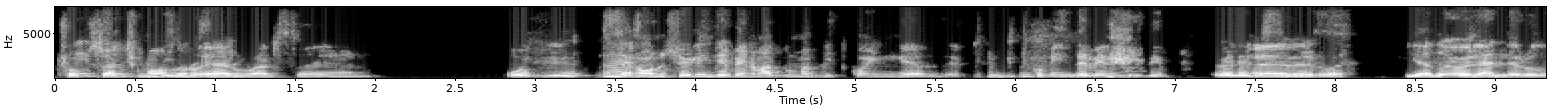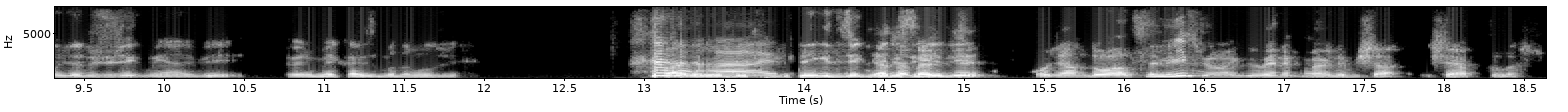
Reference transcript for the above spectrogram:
Çok bir şey saçma olur eğer sanki. varsa yani. O, Evet, sen Bence onu söyleyince benim aklıma Bitcoin geldi. Bitcoin de benim bildiğim öyle bir sınır var. Evet. Ya da ölenler olunca düşecek mi yani? Bir öyle mekanizmada mı olacak? Böyle bir, biri gidecek Ya da birisi gelecek. belki hocam doğal lip, seleksiyona güvenip mi öyle bir şey, şey yaptılar?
